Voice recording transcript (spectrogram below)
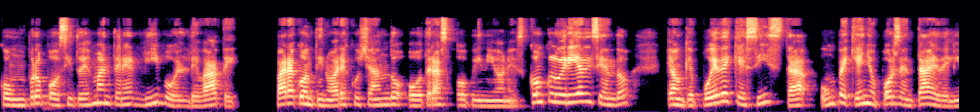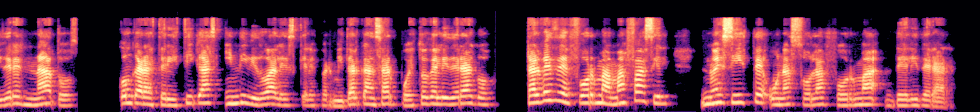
con un propósito, es mantener vivo el debate para continuar escuchando otras opiniones. Concluiría diciendo que aunque puede que exista un pequeño porcentaje de líderes natos con características individuales que les permita alcanzar puestos de liderazgo, tal vez de forma más fácil, no existe una sola forma de liderar.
